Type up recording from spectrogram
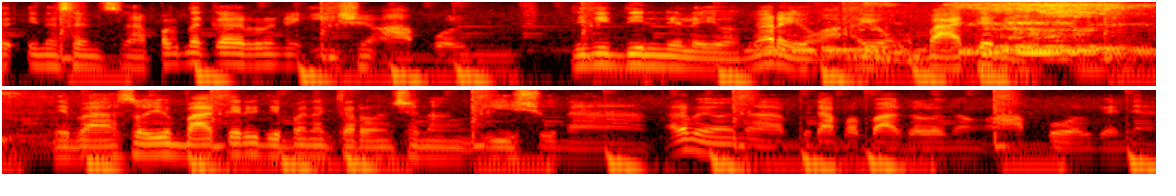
a- in a sense na, pag nagkaroon yung issue yung Apple, dinidil nila yon Ngari, yung, yung battery. 'Diba? So yung battery, 'di ba, nagkaroon siya ng issue na alam mo 'yun, na pinapabagal ng Apple ganyan.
